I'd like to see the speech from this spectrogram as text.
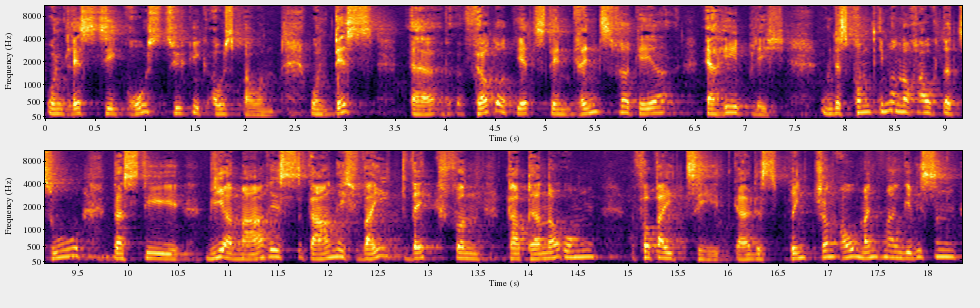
und lässt sie großzügig ausbauen. Und das äh, fördert jetzt den Grenzverkehr erheblich. Und es kommt immer noch auch dazu, dass die Via Maris gar nicht weit weg von Kapernaum vorbeizieht. Gell? Das bringt schon auch manchmal einen gewissen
